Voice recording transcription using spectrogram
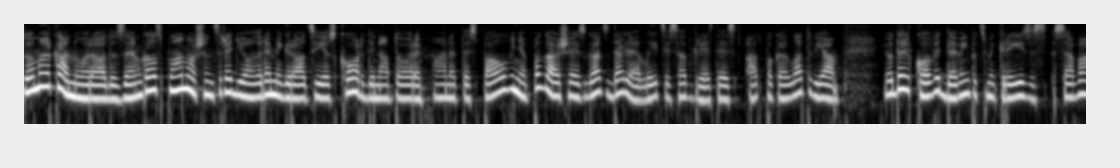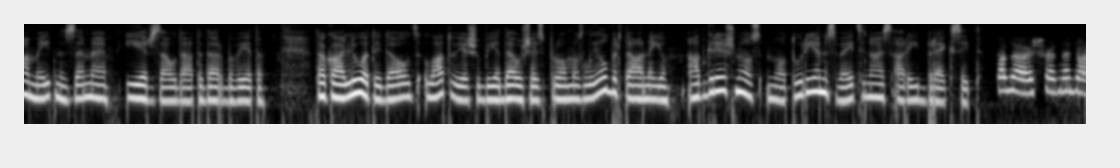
Tomēr, kā norāda Zemgals plānošanas reģiona remigrācijas koordinatore Anete Spalviņa, pagājušais gads daļai līdzis atgriezties atpakaļ Latvijā, jo dēļ Covid-19 krīzes savā mītnes zemē ir zaudēta darba vieta. Tā kā ļoti daudz latviešu bija devušies prom uz Lielbritāniju, atgriešanos no turienes veicinājis arī Brexit. Pagājušā gadā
